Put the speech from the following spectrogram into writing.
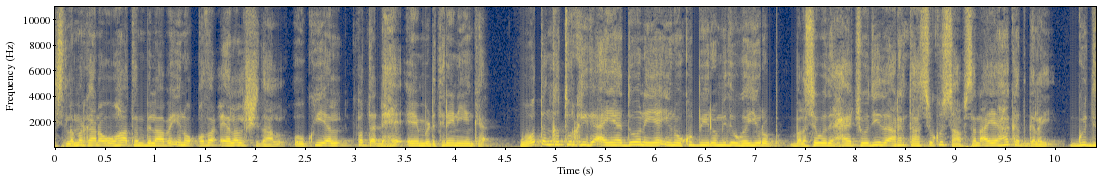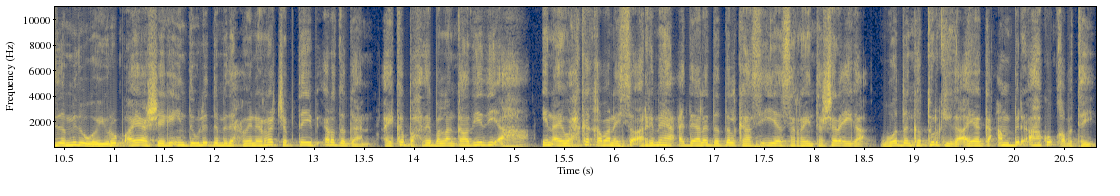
islamarkaana uu haatan bilaabay inuu qodo ceelal shidaal oo ku yaal badda dhexe ee mediteraneanka waddanka turkiga ayaa doonaya inuu ku biiro midowda yurub balse wadaxaajoodyada arrintaasi ku saabsan ayaa hakad galay. Guddida midowda yurub ayaa sheegay in dowladda madaxweyne rajab tayib erdogan ay ka baxday ballanqaadyadii ahaa in ay wax ka qabanayso arrimaha cadaaladda dalkaasi iyo sarraynta sharciga. Waddanka turkiga ayaa gacan bir ah ku qabatay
